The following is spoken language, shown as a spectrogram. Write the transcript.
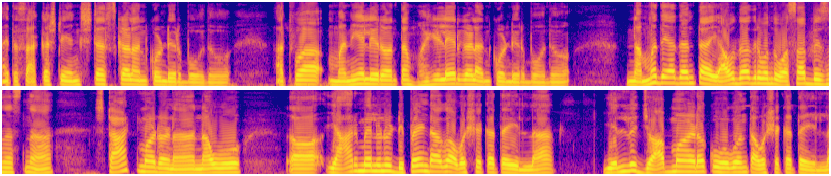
ಆಯಿತಾ? ಸಾಕಷ್ಟು ಯಂಗ್ಸ್ಟರ್ಸ್ಗಳು ಅಂದ್ಕೊಂಡಿರ್ಬೋದು ಅಥವಾ ಮನೆಯಲ್ಲಿರುವಂಥ ಮಹಿಳೆಯರುಗಳು ಅಂದ್ಕೊಂಡಿರ್ಬೋದು ನಮ್ಮದೇ ಆದಂಥ ಯಾವುದಾದ್ರೂ ಒಂದು ಹೊಸ ಬಿಸ್ನೆಸ್ನ ಸ್ಟಾರ್ಟ್ ಮಾಡೋಣ. ನಾವು ಯಾರ ಮೇಲೂ ಡಿಪೆಂಡ್ ಆಗೋ ಅವಶ್ಯಕತೆ ಇಲ್ಲ. ಎಲ್ಲೂ ಜಾಬ್ ಮಾಡೋಕ್ಕೂ ಹೋಗುವಂಥ ಅವಶ್ಯಕತೆ ಇಲ್ಲ.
